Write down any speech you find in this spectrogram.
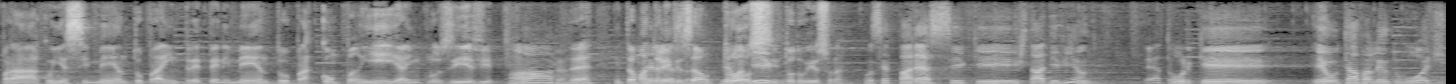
para conhecimento, para entretenimento, para companhia, inclusive. Ora, né? Então a beleza. televisão Meu trouxe amigo, tudo isso, né? Você parece que está adivinhando. É, Porque eu estava lendo hoje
